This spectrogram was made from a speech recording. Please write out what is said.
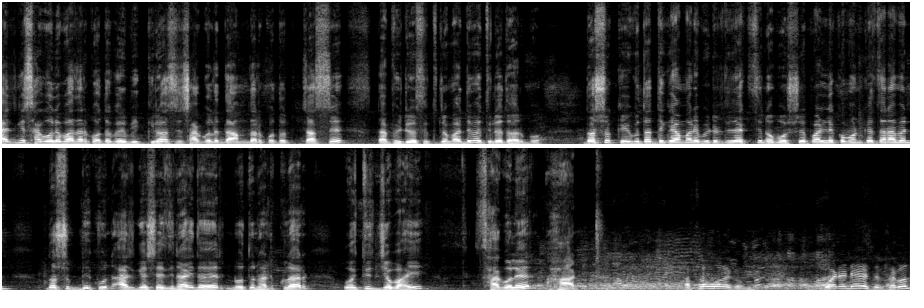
আজকে ছাগলের বাজার কত করে বিক্রি হচ্ছে, ছাগলের দাম দর কত যাচ্ছে, তা ভিডিও চিত্রের মাধ্যমে তুলে ধরবো। দর্শক, কে কোথা থেকে আমার এই ভিডিওটি দেখছেন অবশ্যই পারলে কমেন্টকে জানাবেন। দর্শক, দেখুন আজকে সেই ঝিনাইদহের নতুন হাট খোলার ঐতিহ্যবাহী ছাগলের হাট। আসসালামু আলাইকুম। কয়টা নিয়ে আসছেন ছাগল?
